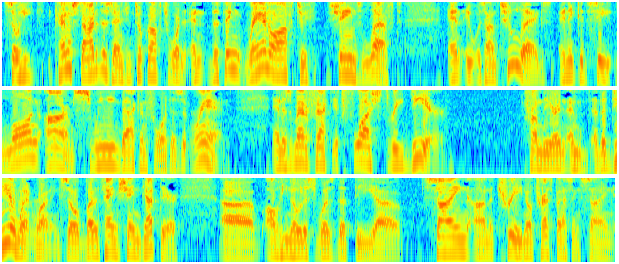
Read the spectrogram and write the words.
So he kind of started his engine, took off toward it, and the thing ran off to Shane's left, and it was on two legs, and he could see long arms swinging back and forth as it ran. And as a matter of fact, it flushed three deer from there, and, and the deer went running. So by the time Shane got there, uh, all he noticed was that the uh, sign on a tree, no trespassing sign,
